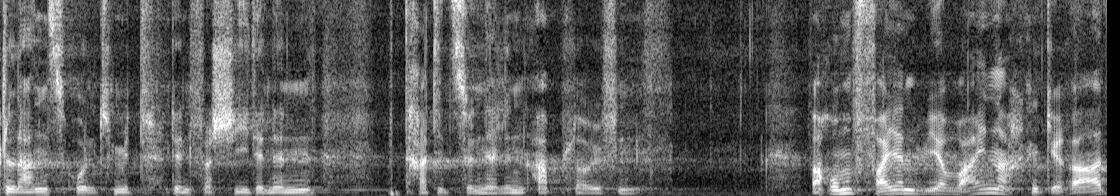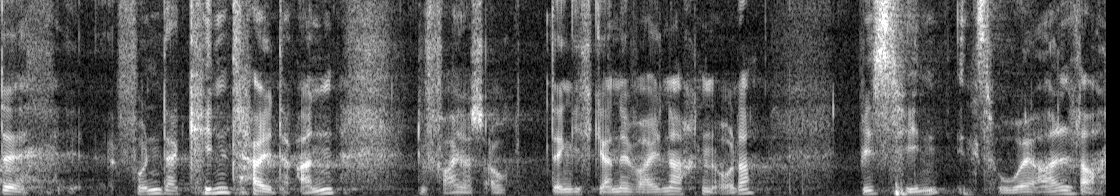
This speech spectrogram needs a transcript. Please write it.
Glanz und mit den verschiedenen traditionellen Abläufen. Warum feiern wir Weihnachten gerade von der Kindheit an? Du feierst auch, denke ich, gerne Weihnachten, oder? Bis hin ins hohe Alter.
